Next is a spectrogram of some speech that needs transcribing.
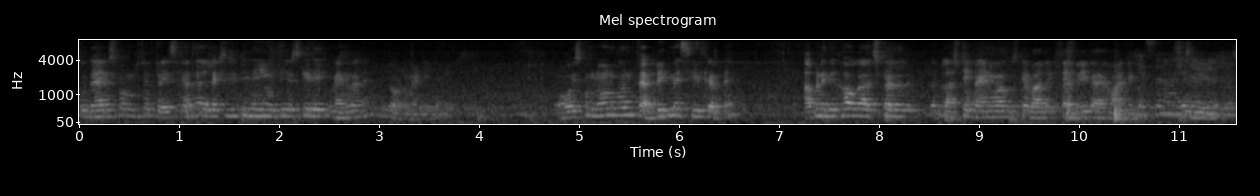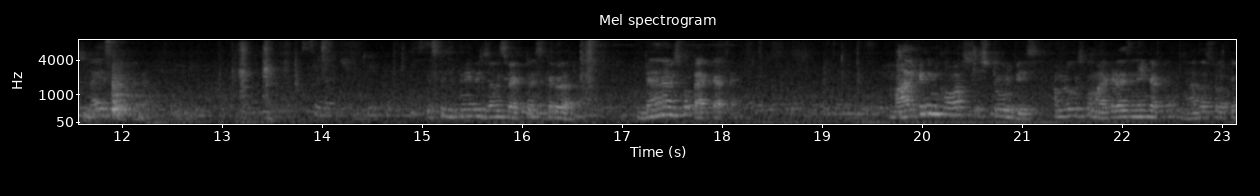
सो देन इसको हम प्रेस करते हैं। इलेक्ट्रिसिटी नहीं होती है, इसके लिए एक मैनुअल है ऑटोमेटिक है। और इसको नॉन वन फैब्रिक में सील करते हैं। आपने देखा होगा आजकल प्लास्टिक बैन हुआ उसके बाद एक फैब्रिक आया मार्केट में। इसके जितने भी जर्म्स वेक्टर्स के रहते हैं देन हम इसको पैक करते हैं। मार्केटिंग कॉस्ट टू रुपीज़ हम लोग इसको मार्केटाइज नहीं करते। जहाँ दस लोग के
